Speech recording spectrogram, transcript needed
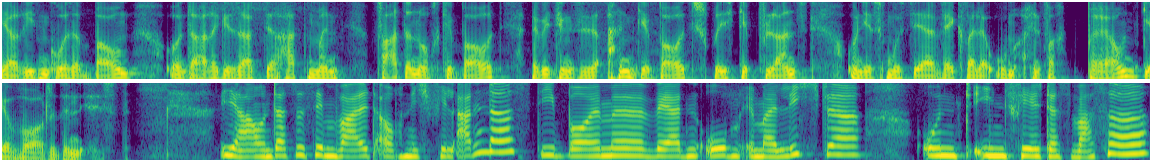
ja, riesengroßer Baum. Und da hat er gesagt, der hat mein Vater noch gebaut, äh, beziehungsweise angebaut, sprich gepflanzt. Und jetzt musste er weg, weil er oben einfach braun geworden ist. Ja, und das ist im Wald auch nicht viel anders. Die Bäume werden oben immer lichter und ihnen fehlt das Wasser,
